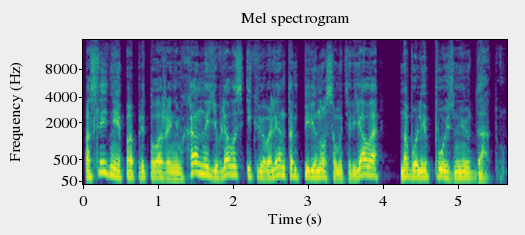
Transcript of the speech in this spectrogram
Последнее, по предположениям Ханны, являлось эквивалентом переноса материала на более позднюю дату.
